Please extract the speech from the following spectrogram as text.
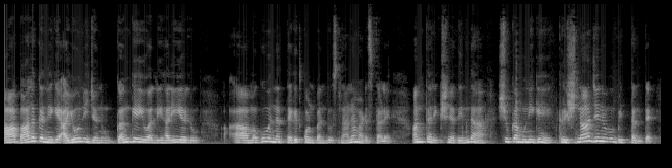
ಆ ಬಾಲಕನಿಗೆ ಅಯೋನಿಜನು, ಗಂಗೆಯು ಅಲ್ಲಿ ಹರಿಯಲು ಆ ಮಗುವನ್ನು ತೆಗೆದುಕೊಂಡು ಬಂದು ಸ್ನಾನ ಮಾಡಿಸ್ತಾಳೆ. ಅಂತರಿಕ್ಷದಿಂದ ಶುಕಮುನಿಗೆ ಕೃಷ್ಣಾಜನವು ಬಿತ್ತಂತೆ.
